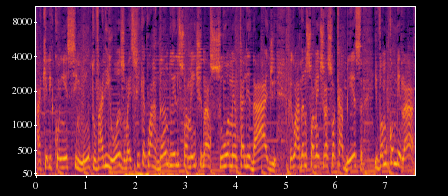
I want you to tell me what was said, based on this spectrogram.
aquele conhecimento valioso, mas fica guardando ele somente na sua mentalidade, fica guardando somente na sua cabeça. E vamos combinar,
